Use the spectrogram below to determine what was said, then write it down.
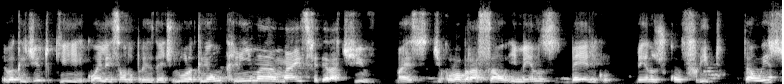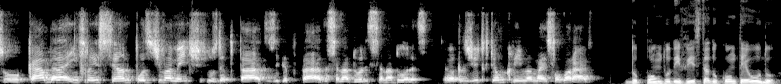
Eu acredito que com a eleição do presidente Lula criou um clima mais federativo, mais de colaboração e menos bélico, menos conflito. Então isso acaba influenciando positivamente os deputados e deputadas, senadores e senadoras. Eu acredito que tem um clima mais favorável. Do ponto de vista do conteúdo,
